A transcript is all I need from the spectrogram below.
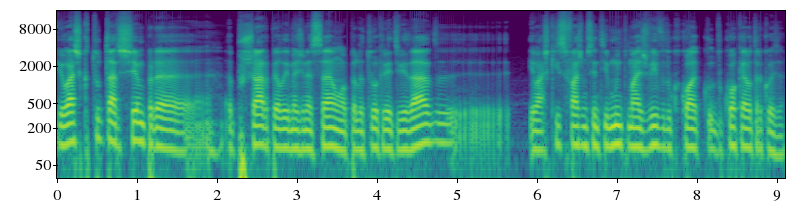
Eu acho que tu estás sempre a, a puxar pela imaginação ou pela tua criatividade, eu acho que isso faz-me sentir muito mais vivo do que, qual, do que qualquer outra coisa.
